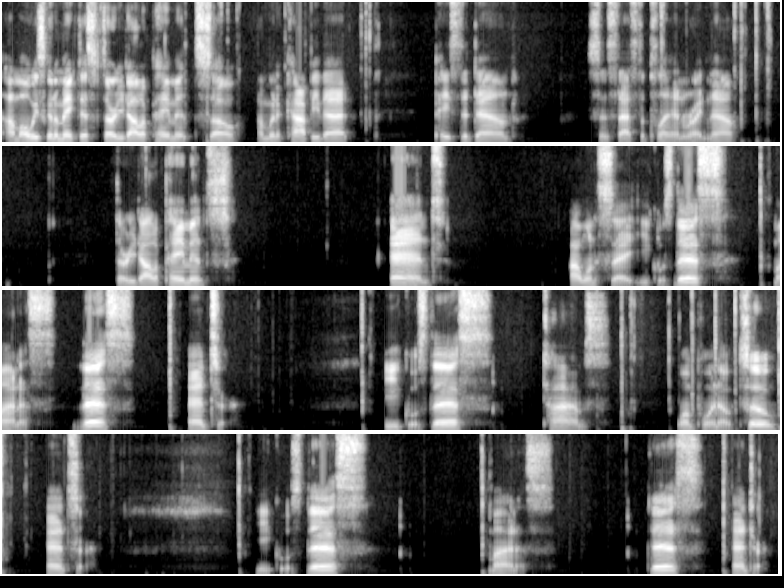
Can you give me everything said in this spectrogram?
I'm always going to make this $30 payment, so I'm going to copy that, paste it down, since that's the plan right now. $30 payments. And I want to say equals this minus this, enter, equals this times 1.02, enter, equals this minus this, enter.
